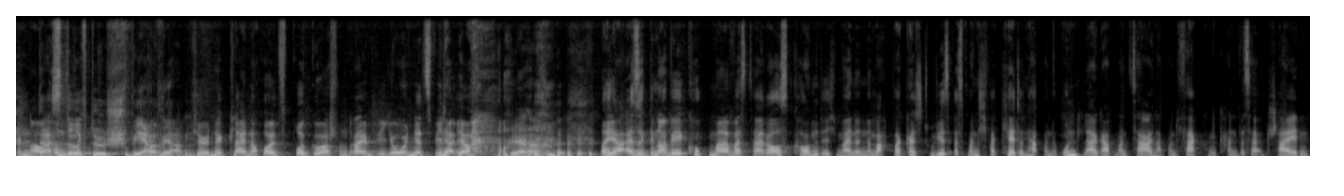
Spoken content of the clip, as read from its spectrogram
Genau, das dürfte schwer werden. Schöne kleine Holzbrücke war schon drei Millionen jetzt wieder, ja. ja. naja, also genau, wir gucken mal, was da rauskommt. Ich meine, eine Machbarkeitsstudie ist erstmal nicht verkehrt, dann hat man eine Grundlage, hat man Zahlen, hat man Fakten, kann besser entscheiden.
